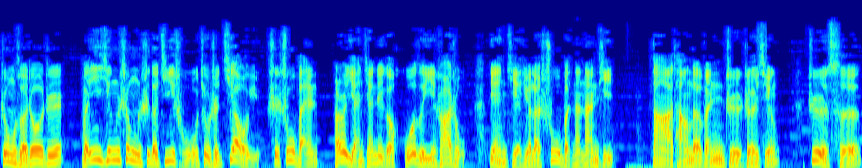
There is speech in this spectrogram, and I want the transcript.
众所周知，文兴盛世的基础就是教育，是书本，而眼前这个活字印刷术便解决了书本的难题。大唐的文治之兴，至此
